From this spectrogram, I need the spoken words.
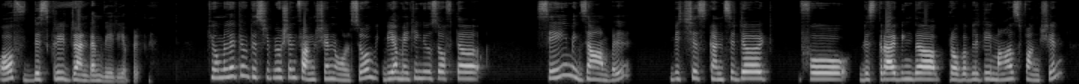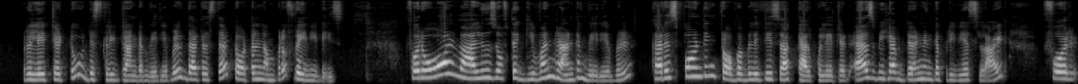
of discrete random variable. Cumulative distribution function also we are making use of the same example which is considered for describing the probability mass function related to discrete random variable that is the total number of rainy days. For all values of the given random variable, corresponding probabilities are calculated as we have done in the previous slide. For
